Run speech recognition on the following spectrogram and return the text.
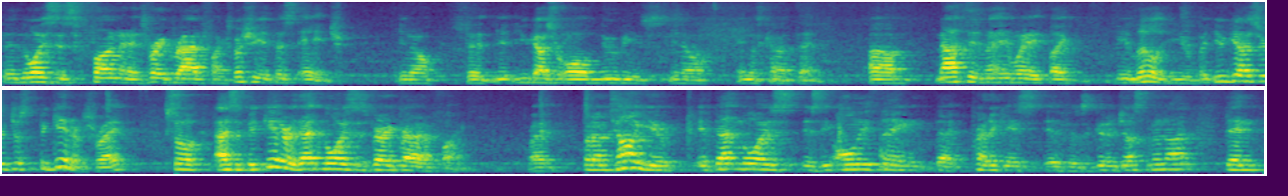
the noise is fun and it's very gratifying, especially at this age. You know, that you guys are all newbies, you know, in this kind of thing. Um, not to in any way like belittle you, but you guys are just beginners, right? So as a beginner, that noise is very gratifying, right? But I'm telling you, if that noise is the only thing that predicates if it's a good adjustment or not, then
